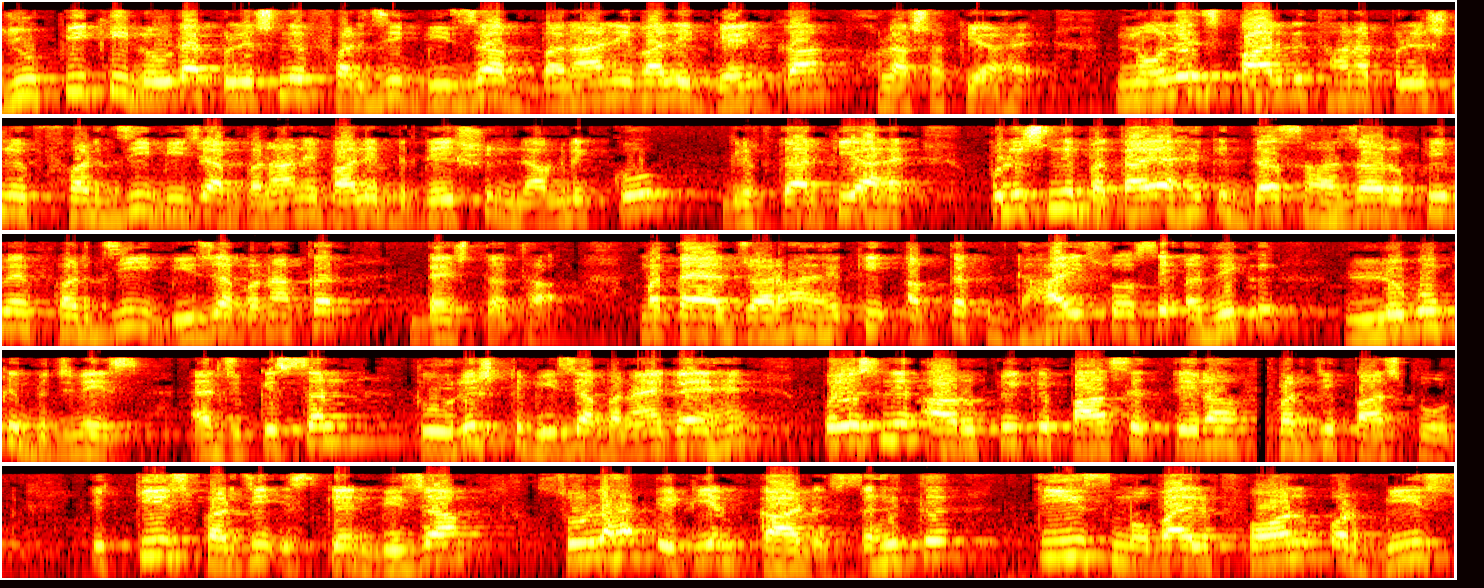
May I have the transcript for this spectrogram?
यूपी की नोएडा पुलिस ने फर्जी वीज़ा बनाने वाली गैंग का खुलासा किया है। नॉलेज पार्क थाना पुलिस ने फर्जी वीज़ा बनाने वाले विदेशी नागरिक को गिरफ़्तार किया है। पुलिस ने बताया है कि दस हज़ार रुपये में फर्जी वीज़ा बनाकर बेचता था। बताया जा रहा है कि अब तक ढाई सौ से अधिक लोगों के बिज़नेस, एजुकेशन, टूरिस्ट वीज़ा बनाए गए हैं। पुलिस ने आरोपी के पास से तेरह फर्जी पासपोर्ट, इक्कीस फर्जी स्कैन वीज़ा, सोलह एटीएम कार्ड सहित 30 मोबाइल फ़ोन और 20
